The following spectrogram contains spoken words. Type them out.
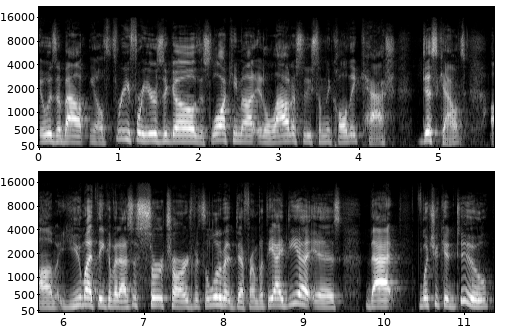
it was about, you know, three, four years ago, this law came out. It allowed us to do something called a cash discount. Um, you might think of it as a surcharge, but it's a little bit different. But the idea is that what you can do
